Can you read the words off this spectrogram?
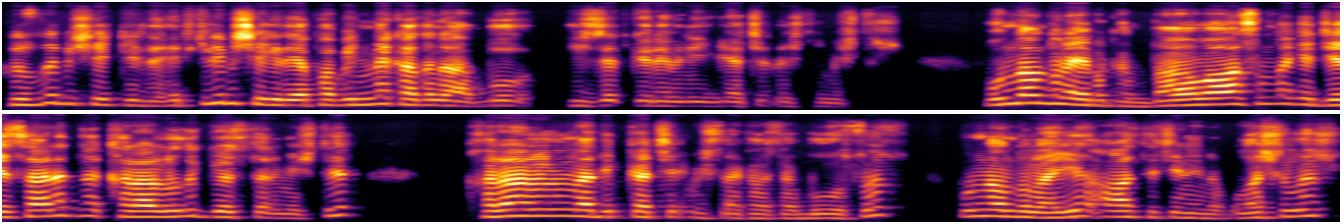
hızlı bir şekilde, etkili bir şekilde yapabilmek adına bu hicret görevini gerçekleştirmiştir. Bundan dolayı bakın davasındaki cesaret ve kararlılık göstermiştir. Kararlılığına dikkat çekmiştir arkadaşlar bu husus. Bundan dolayı A seçeneğine ulaşılır.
